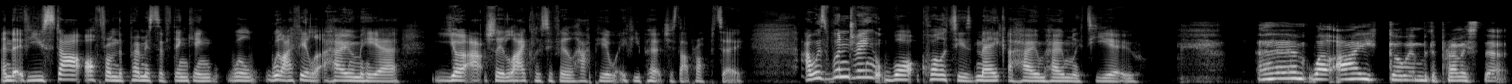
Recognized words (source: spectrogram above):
And that if you start off from the premise of thinking, well, will I feel at home here? You're actually likely to feel happier if you purchase that property. I was wondering what qualities make a home homely to you. Um, well, I go in with the premise that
